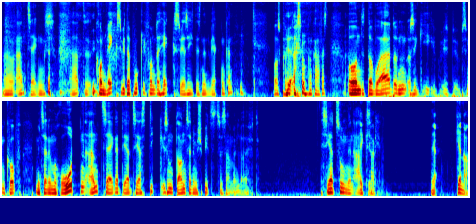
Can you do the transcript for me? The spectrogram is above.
äh, Anzeigensart. Konvex wie der Buckel von der Hex, wer sich das nicht merken kann. Was konvex und konkav heißt. Und da war dann, also ich, ich, ich im Kopf, mit so einem roten Anzeiger, der zuerst dick ist und dann zu einem Spitz zusammenläuft. Sehr zungenartig. Exakt. Genau.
